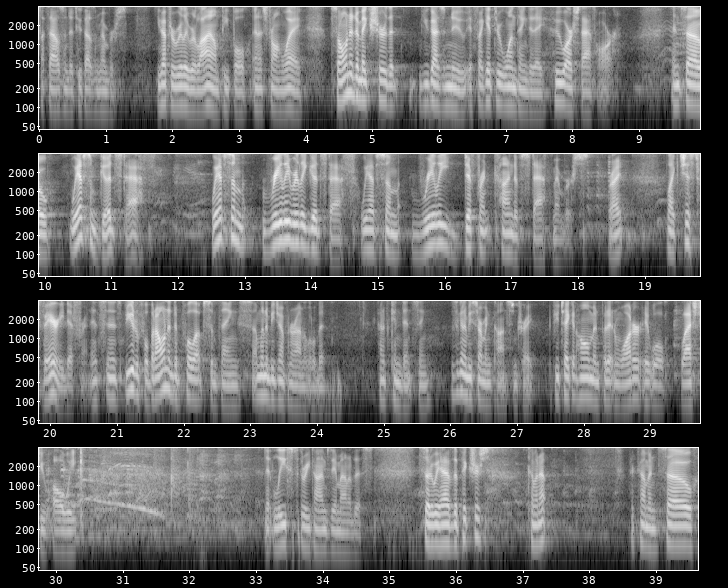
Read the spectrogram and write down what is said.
1,000 to 2,000 members you have to really rely on people in a strong way. So I wanted to make sure that you guys knew, if I get through one thing today, who our staff are. And so we have some good staff. We have some really, really good staff. We have some really different kind of staff members, right? Like just very different. It's, and it's beautiful, but I wanted to pull up some things. I'm going to be jumping around a little bit, kind of condensing. This is going to be sermon concentrate. If you take it home and put it in water, it will last you all week at least three times the amount of this. So, do we have the pictures coming up? They're coming. So.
